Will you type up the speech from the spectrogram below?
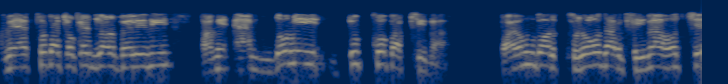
আমি এক ফোঁটা চোখের জল ফেলিনি, আমি একদমই দুঃখ পাচ্ছি না। ভয়ঙ্কর ক্রোধ আর ঘৃণা হচ্ছে,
